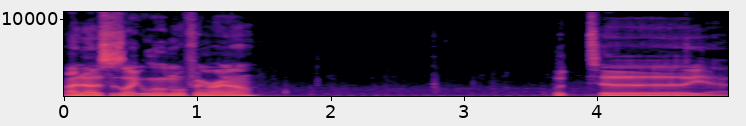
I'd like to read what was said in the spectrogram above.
I know this is like lone wolfing right now. But, uh, yeah.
